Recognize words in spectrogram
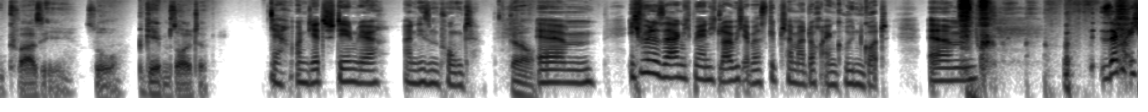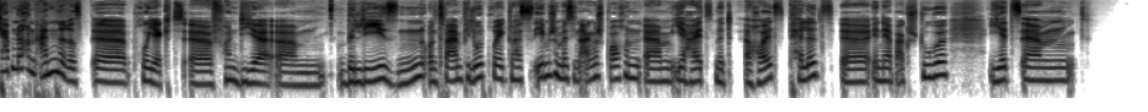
quasi so begeben sollte. Ja, und jetzt stehen wir an diesem Punkt. Genau. Ähm, ich würde sagen, ich bin ja nicht gläubig, aber es gibt scheinbar doch einen grünen Gott. Ähm, sag mal, ich habe noch ein anderes äh, Projekt äh, von dir ähm, belesen und zwar ein Pilotprojekt. Du hast es eben schon ein bisschen angesprochen. Ähm, ihr heizt mit Holzpellets äh, in der Backstube. Jetzt ähm,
